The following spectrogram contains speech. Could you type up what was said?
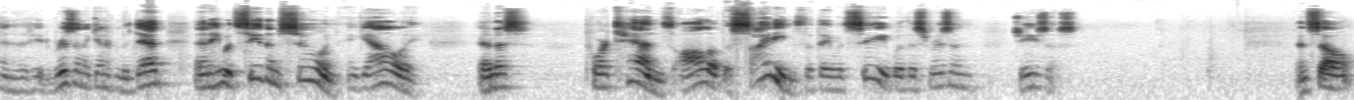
and that he'd risen again from the dead and he would see them soon in Galilee. And this portends all of the sightings that they would see with this risen Jesus. And so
